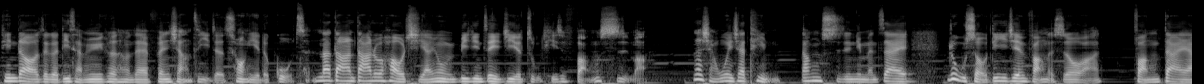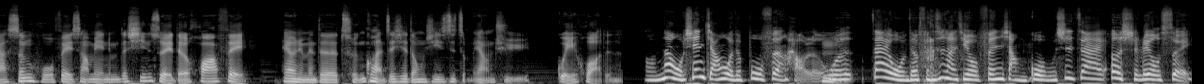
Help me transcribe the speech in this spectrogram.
听到这个地产秘密课他们在分享自己的创业的过程。那当然大家都好奇啊，因为我们毕竟这一季的主题是房市嘛。那想问一下 Ting，当时你们在入手第一间房的时候啊，房贷啊、生活费上面，你们的薪水的花费，还有你们的存款这些东西是怎么样去规划的呢？哦，那我先讲我的部分好了。嗯、我在我的粉丝团其实有分享过，我是在二十六岁，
